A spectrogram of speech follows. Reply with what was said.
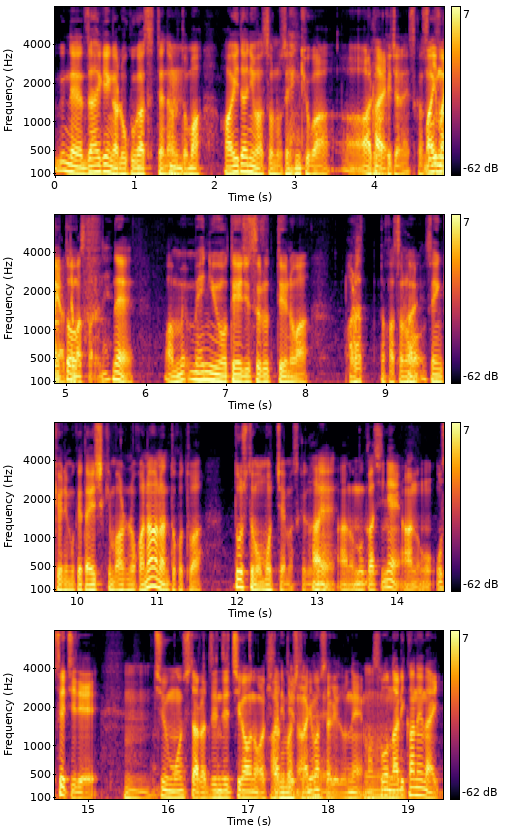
ね、財源が6月ってなると、うん。まあ、間にはその選挙があるわけじゃないですか、まあ、今やってますからね。ねあメメニューを提示するっていうのはあらなんかそはい。の選挙に向けた意識もあるのかななんてことはどうしても思っちゃいますけどね、はい、あの昔ねあのおせちでうん、注文したら全然違うのが来たっていうのがありましたけどね。まあ、うんそうなりかねない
